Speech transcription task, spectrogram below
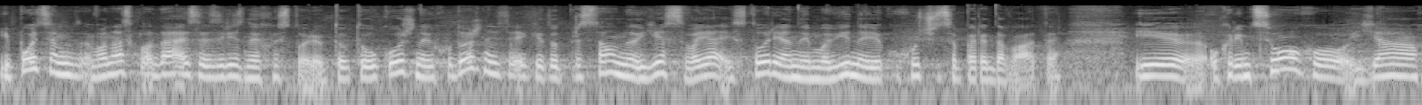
І потім вона складається з різних історій. Тобто у кожної художниці, які тут представлені, є своя історія неймовірна, яку хочеться передавати. І окрім цього, я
